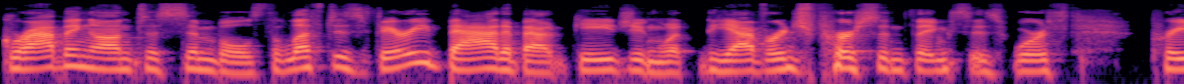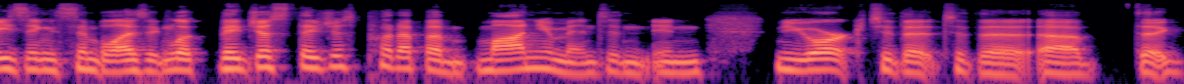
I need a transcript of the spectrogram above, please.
grabbing onto symbols. The left is very bad about gauging what the average person thinks is worth praising, symbolizing. Look, they just they just put up a monument in in New York to the to the uh the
